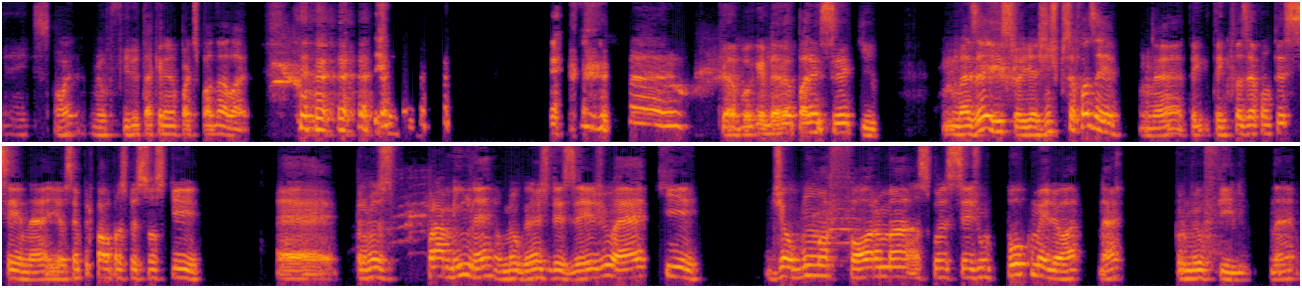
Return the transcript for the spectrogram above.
É isso. Olha, meu filho está querendo participar da live. Acabou que ele deve aparecer aqui. Mas é isso, e a gente precisa fazer, né? Tem, tem que fazer acontecer, né? E eu sempre falo para as pessoas que, é, pelo menos para mim, né? O meu grande desejo é que, de alguma forma, as coisas sejam um pouco melhor, né? Para o meu filho, né?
